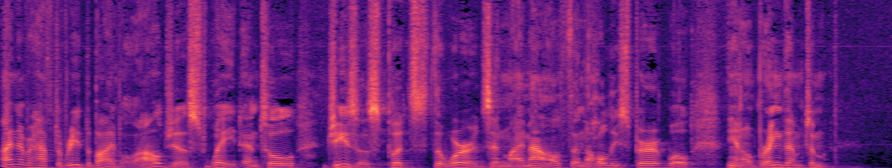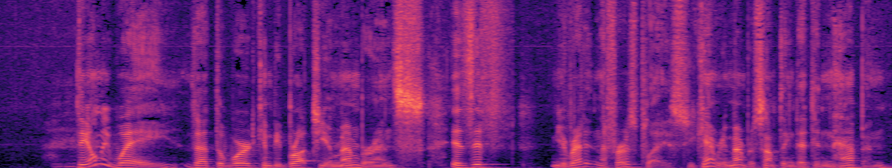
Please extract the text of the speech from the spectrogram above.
I never have to read the Bible. I'll just wait until Jesus puts the words in my mouth and the Holy Spirit will, you know, bring them to The only way that the word can be brought to your remembrance is if you read it in the first place. You can't remember something that didn't happen.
